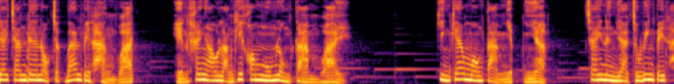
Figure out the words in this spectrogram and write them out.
ยายจันเดินออกจากบ้านไปทางวัด เห็นแค่เงาหลังที่ค่อมงุ้มลงตามวัยกิ่งแก้วมองตามเงียบๆ ใจหนึ่งอยากจะวิ่งไปถ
